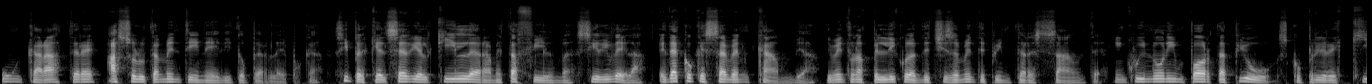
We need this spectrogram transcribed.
un carattere assolutamente inedito per l'epoca. Sì, perché il serial killer a metà film si rivela ed ecco che Seven cambia, diventa una pellicola decisamente più interessante, in cui non importa più scoprire chi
